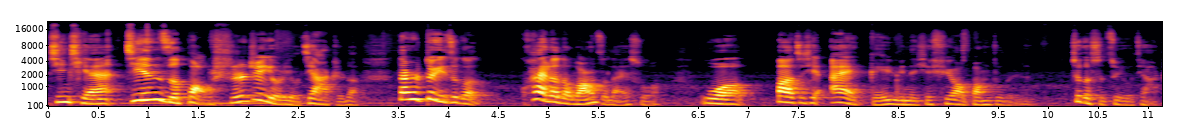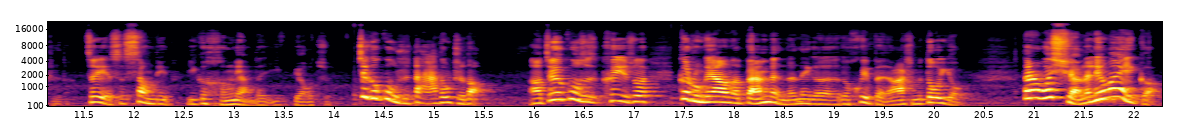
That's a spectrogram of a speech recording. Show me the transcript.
金钱、金子、宝石这有有价值的，但是对于这个快乐的王子来说，我。把这些爱给予那些需要帮助的人，这个是最有价值的，这也是上帝一个衡量的一个标准。这个故事大家都知道啊，这个故事可以说各种各样的版本的那个绘本啊，什么都有。但是我选了另外一个，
